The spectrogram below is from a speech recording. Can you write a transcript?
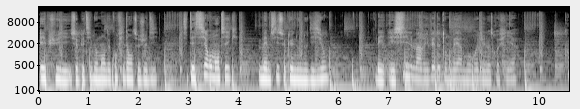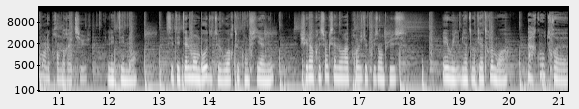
Et puis, ce petit moment de confidence jeudi. C'était si romantique, même si ce que nous nous disions. Les et s'il m'arrivait de tomber amoureux d'une autre fille Comment le prendrais-tu? Les témoins. C'était tellement beau de te voir te confier à nous. J'ai l'impression que ça nous rapproche de plus en plus. Et oui, bientôt quatre mois. Par contre, euh,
